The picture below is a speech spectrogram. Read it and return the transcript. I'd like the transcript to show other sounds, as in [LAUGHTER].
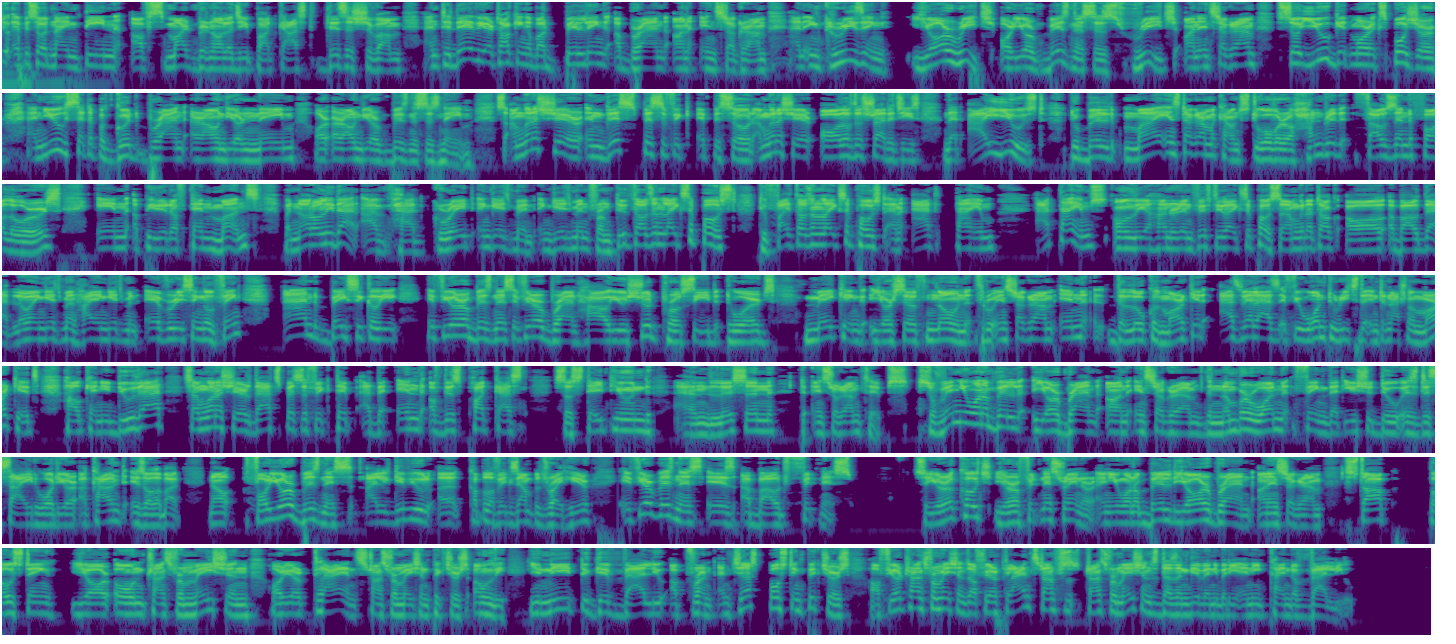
to episode 19 of Smart Brainology podcast. This is Shivam, and today we are talking about building a brand on Instagram and increasing your reach or your business's reach on Instagram so you get more exposure and you set up a good brand around your name or around your business's name. So I'm going to share in this specific episode, I'm going to share all of the strategies that I used to build my Instagram accounts to over a hundred thousand followers in a period of 10 months. But not only that, I've had great engagement, engagement from 2000 likes a post to 5000 likes a post and at time at times only 150 likes a post. So I'm going to talk all about that. Low engagement, high engagement, every single thing and basically if you're a business if you're a brand how you should proceed towards making yourself known through instagram in the local market as well as if you want to reach the international markets how can you do that? So i'm going to share that specific tip at the end of this podcast. So stay tuned and listen to instagram tips. So when you want to build your brand on instagram the number one thing that you should do is decide what your account is all about. Now for your business i'll give give you a couple of examples right here. If your business is about fitness, so you're a coach, you're a fitness trainer, and you want to build your brand on Instagram, stop posting your own transformation or your client's transformation pictures only. You need to give value upfront and just posting pictures of your transformations, of your client's trans- transformations doesn't give anybody any kind of value.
